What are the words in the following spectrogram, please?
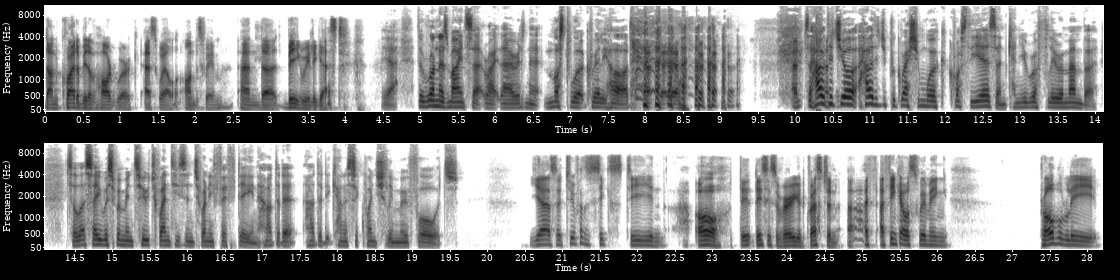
done quite a bit of hard work as well on the swim and uh, being really gassed. Yeah, the runner's mindset right there, isn't it? Must work really hard. yeah, yeah. and, so how uh, did your how did your progression work across the years then? Can you roughly remember? So let's say you were swimming two twenties in 2015. How did it how did it kind of sequentially move forwards? Yeah, so 2016. Oh, th- this is a very good question. Uh, I, I think I was swimming probably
